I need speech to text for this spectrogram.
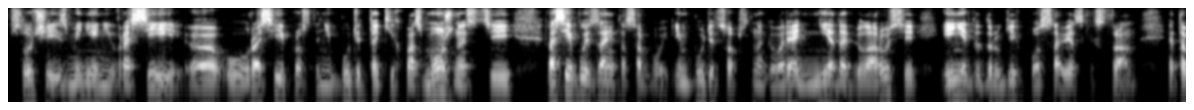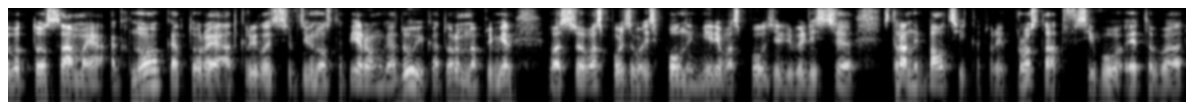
в случае изменений в России, э, у России просто не будет таких возможностей. Россия будет занята собой, им будет, собственно говоря, не до Беларуси и не до других постсоветских стран. Это вот то самое окно, которое открылось в 91 году и которым, например, воспользовались в полной мере, воспользовались усиливались э, страны Балтии, которые просто от всего этого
